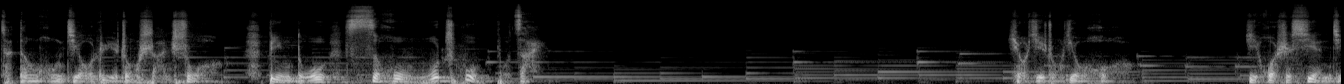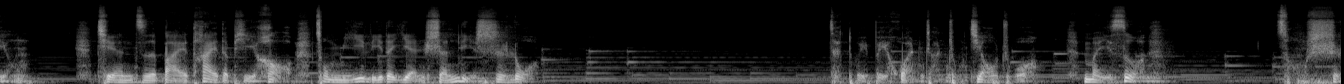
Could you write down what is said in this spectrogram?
在灯红酒绿中闪烁，病毒似乎无处不在。有一种诱惑，亦或是陷阱。千姿百态的癖好从迷离的眼神里失落，在推杯换盏中焦灼，美色总是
